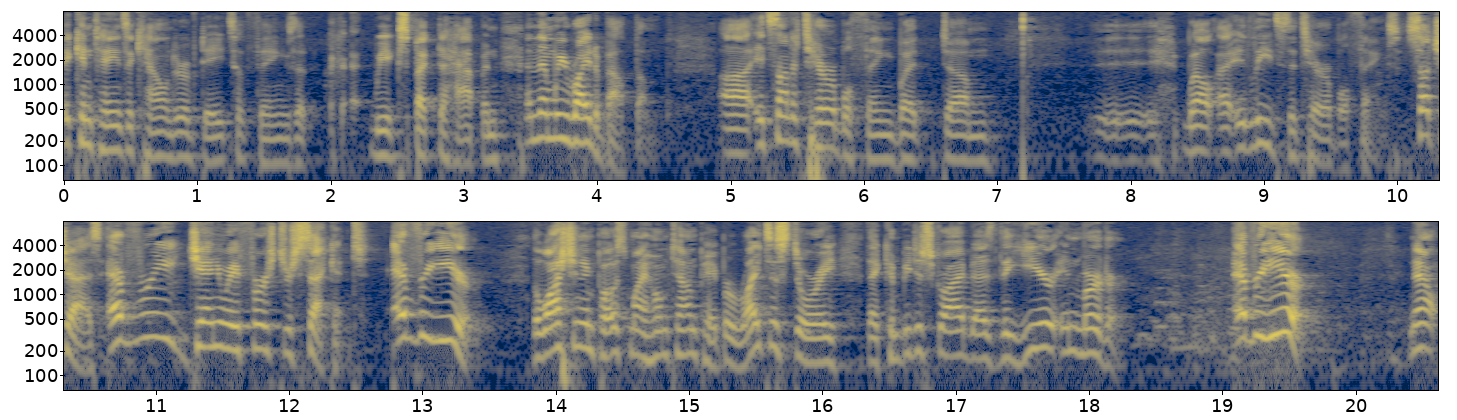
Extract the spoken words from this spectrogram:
It contains a calendar of dates of things that we expect to happen, and then we write about them. Uh, it's not a terrible thing, but um, uh, well, it leads to terrible things, such as every January 1st or 2nd, every year, the Washington Post, my hometown paper, writes a story that can be described as the year in murder. Every year. Now,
